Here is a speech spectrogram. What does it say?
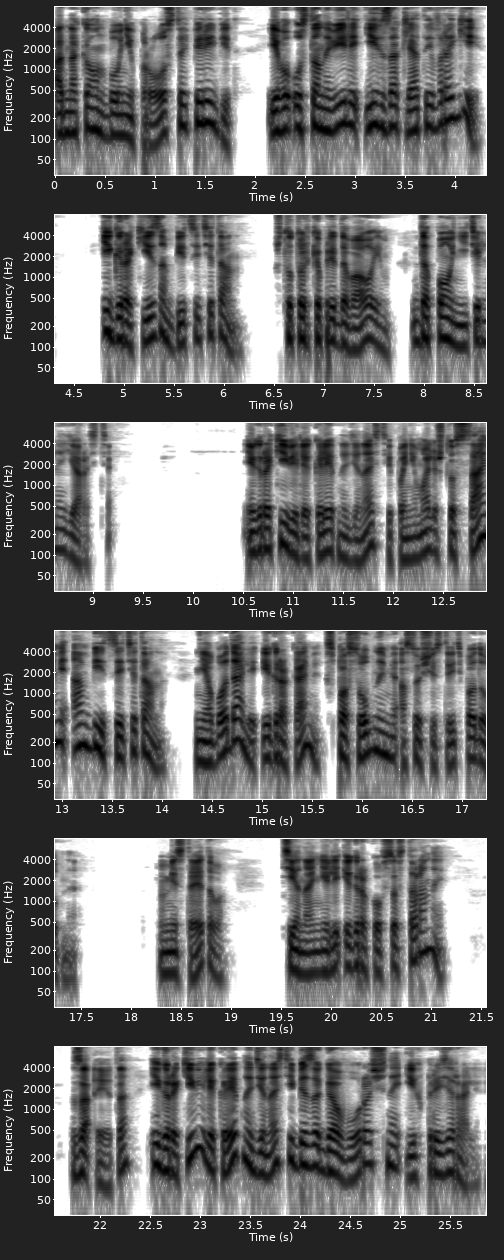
Однако он был не просто перебит. Его установили их заклятые враги. Игроки из амбиций Титана, что только придавало им дополнительной ярости. Игроки великолепной династии понимали, что сами амбиции Титана не обладали игроками, способными осуществить подобное. Вместо этого те наняли игроков со стороны, За это игроки великолепной династии безоговорочно их презирали.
